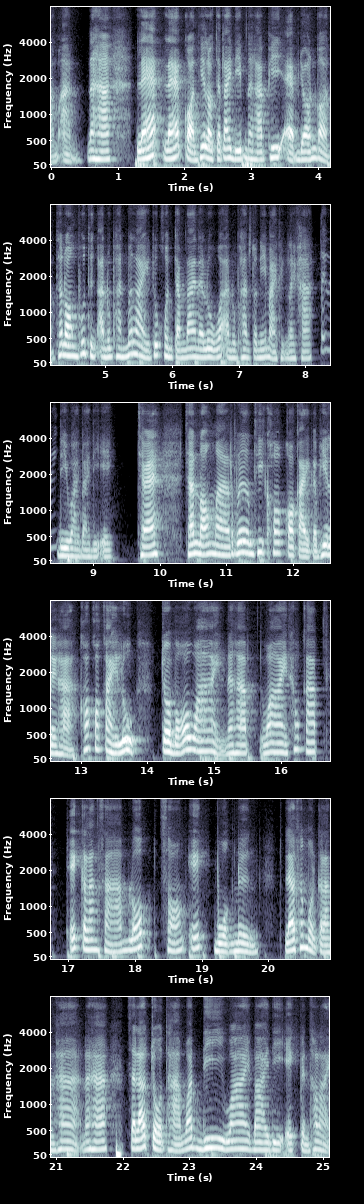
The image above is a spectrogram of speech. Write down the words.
3 อันนะฮะและและก่อนที่เราจะได้ดิฟนะครับพี่แอบย้อนก่อน ถ้าน้องพูดถึงอนุพันธ์เมื่อไหร่ทุกคนจำได้นะลูกว่าอนุพันธ์ตัวนี้หมายถึงอะไรคะ dy by dx ใช่ไหมฉะนั้นน้องมาเริ่มที่ข้อกอไก่กับพี่เลยค่ะ ข้อกอไก่ลูก โจทย์บอกว่า y นะครับ y เท่ากับ x กำลัง3ลบ 2x บวก 1 แล้วทั้งหมดกำลัง5นะฮะเสร็จแล้วโจทย์ถามว่า dy by dx เป็นเท่าไหร่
